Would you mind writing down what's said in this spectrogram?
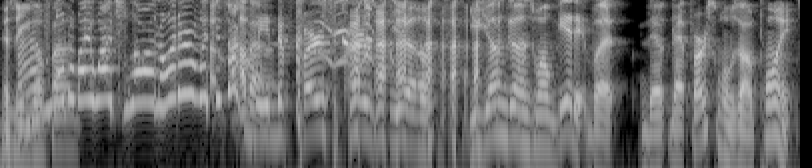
And so you go find. nobody watched Law and Order. What you talking I about? I mean, the first, first, you know, you young guns won't get it, but that that first one was on point.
